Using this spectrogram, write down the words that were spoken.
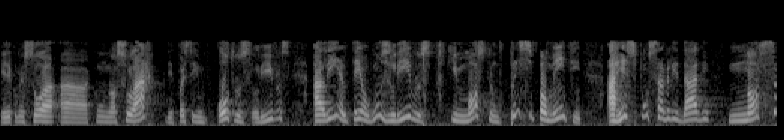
ele começou a, com o Nosso Lar, depois tem outros livros. Ali tem alguns livros que mostram principalmente a responsabilidade nossa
